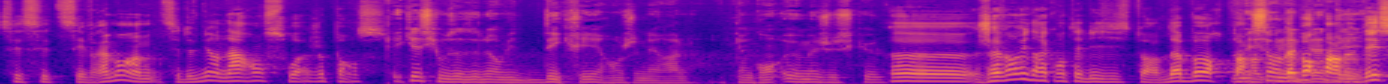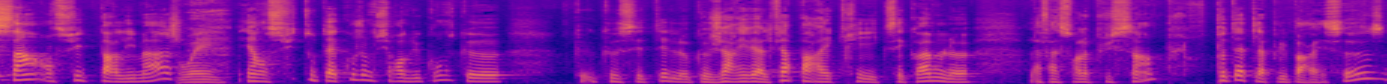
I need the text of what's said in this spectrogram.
c'est, vraiment, c'est devenu un art en soi, je pense. Et qu'est-ce qui vous a donné envie d'écrire en général? Un grand E majuscule Euh, j'avais envie de raconter des histoires. D'abord par, ça, dit. le dessin, ensuite par l'image. Oui. Et ensuite, tout à coup, je me suis rendu compte que, que, que c'était le, que j'arrivais à le faire par écrit, et que c'est quand même le, la façon la plus simple, peut-être la plus paresseuse,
